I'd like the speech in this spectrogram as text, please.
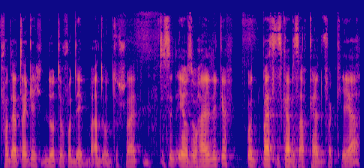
von der dreckigen Nutte von nebenan unterscheiden. Das sind eher so Heilige und meistens gab es auch keinen Verkehr,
